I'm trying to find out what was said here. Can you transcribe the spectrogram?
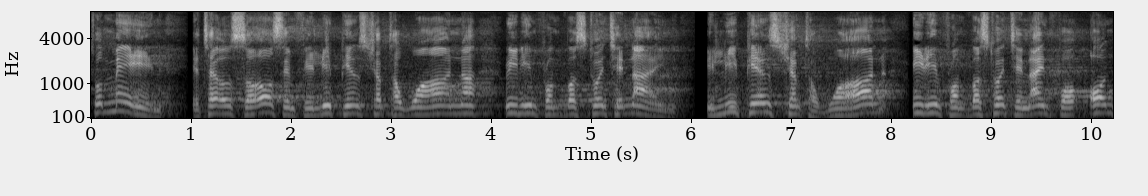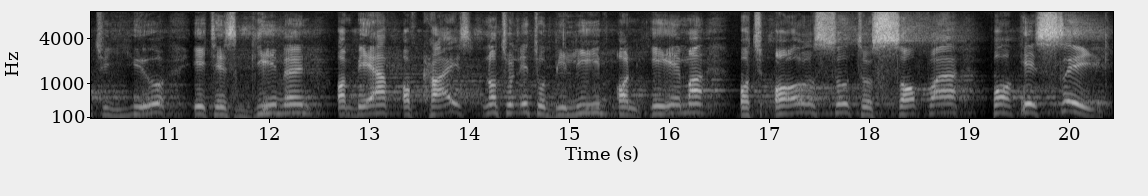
to men. It tells us in Philippians chapter 1, reading from verse 29. Philippians chapter 1, reading from verse 29. For unto you it is given on behalf of Christ, not only to believe on him, but also to suffer for his sake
